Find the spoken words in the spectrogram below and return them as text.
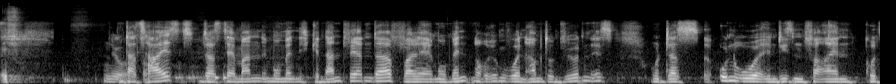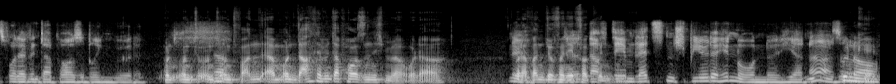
Ich Jo, das heißt, dass der Mann im Moment nicht genannt werden darf, weil er im Moment noch irgendwo in Amt und Würden ist und das Unruhe in diesen Verein kurz vor der Winterpause bringen würde. Und, und, und, ja. und wann? Ähm, und nach der Winterpause nicht mehr, oder? Ja, oder wann dürfen wir den verkünden? Nach dem letzten Spiel der Hinrunde hier, ne? Also genau.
